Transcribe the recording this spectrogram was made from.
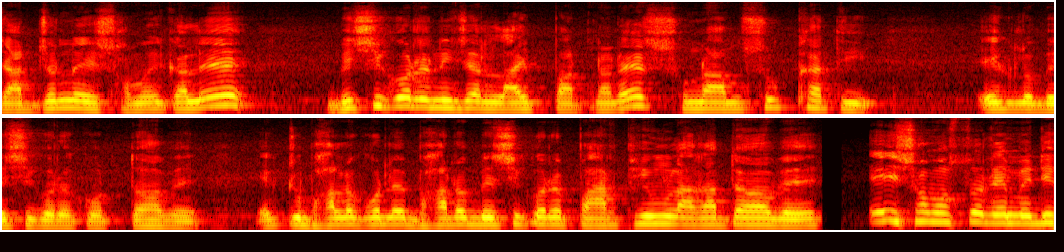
যার জন্য এই সময়কালে বেশি করে নিজের লাইফ পার্টনারের সুনাম, সুখ্যাতি এগুলো বেশি করে করতে হবে। একটু ভালো করে ভালো, বেশি করে পারফিউম লাগাতে হবে। এই সমস্ত রেমেডি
